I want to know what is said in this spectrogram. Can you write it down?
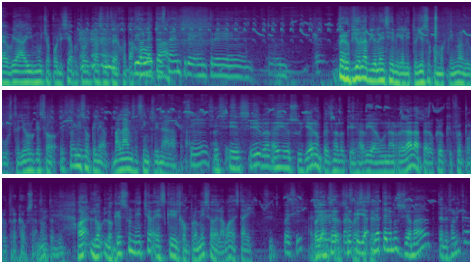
había ahí mucha policía por todo el caso este de JJ. Violeta está entre, entre, en- Pero vio la violencia de Miguelito y eso como que no le gusta. Yo creo que eso, eso hizo que la balanza se inclinara. sí, sí, Así sí. es, sí, bueno, ellos huyeron pensando que había una redada, pero creo que fue por otra causa, ¿no? También. Ahora, lo, lo que es un hecho es que el compromiso de la boda está ahí. Pues sí. Eso Oigan, es creo, que creo que puedes ya, tenemos llamada telefónica.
